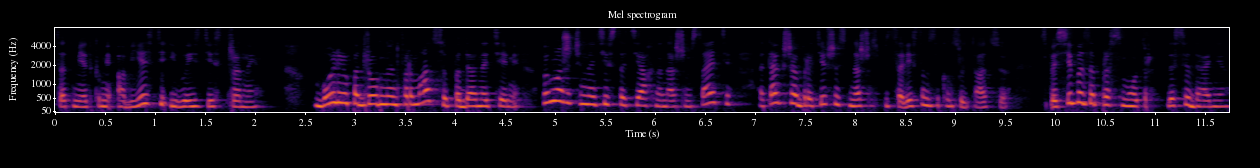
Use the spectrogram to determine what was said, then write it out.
с отметками о въезде и выезде из страны. Более подробную информацию по данной теме вы можете найти в статьях на нашем сайте, а также обратившись к нашим специалистам за консультацию. Спасибо за просмотр. До свидания.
